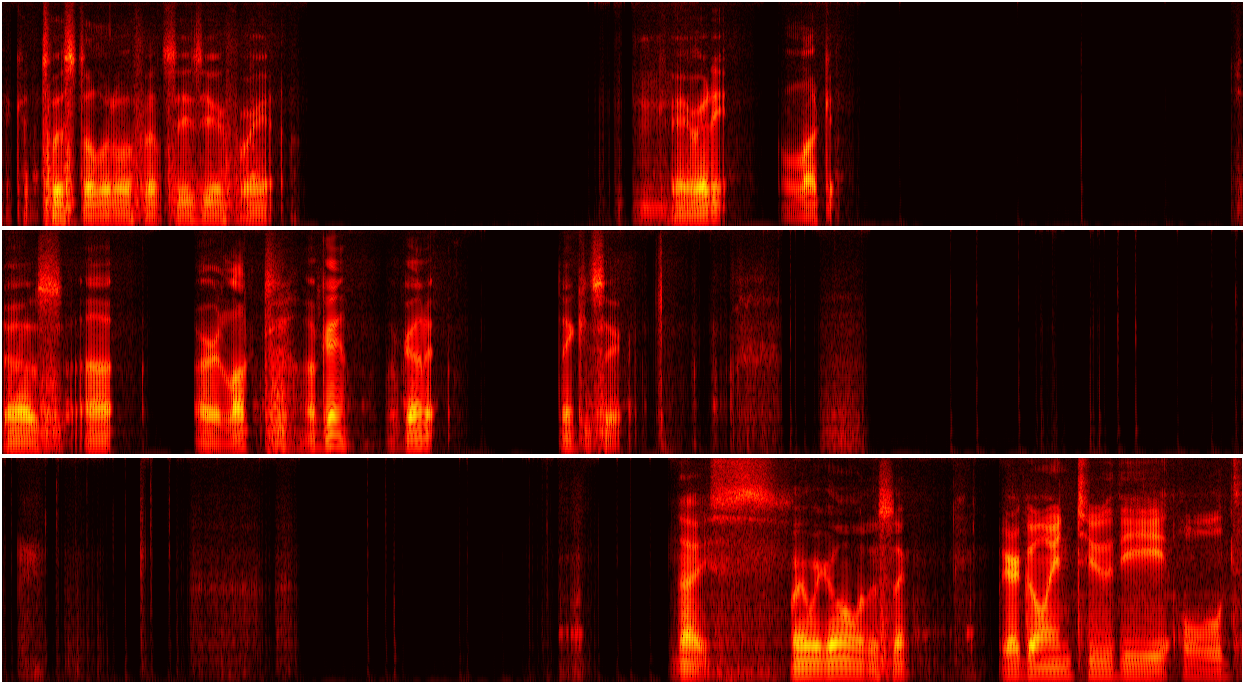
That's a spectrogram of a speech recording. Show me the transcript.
I can twist a little if it's easier for you. Mhm. Okay, ready? Lock it. Jaws uh, are locked. Okay, I've got it. Thank you, sir. Nice. Where are we going with this thing? We are going to the old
